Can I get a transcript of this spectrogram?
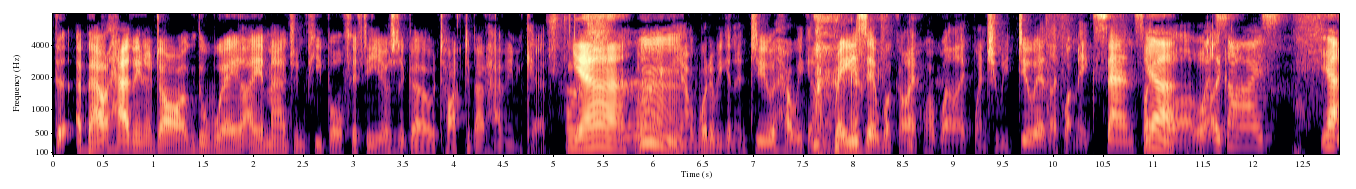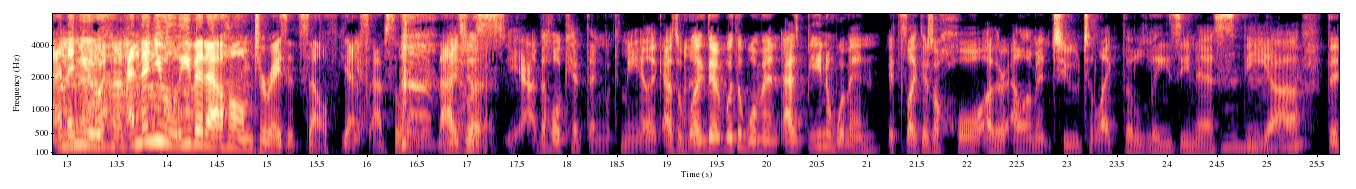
th- about having a dog the way I imagine people 50 years ago talked about having a kid. yeah. Or, like, you know, what are we gonna do? How are we gonna raise it? What like what, what like when should we do it? Like what makes sense? Like, Yeah. blah, blah, blah. What like size? Yeah, and then you and then you leave it at home to raise itself. Yes, absolutely. I That's just yeah, the whole kid thing with me, like as a like there, with a woman, as being a woman, it's like there's a whole other element to to like the laziness, the uh the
